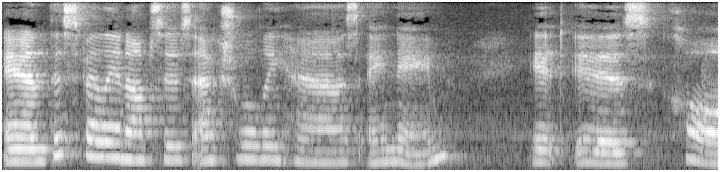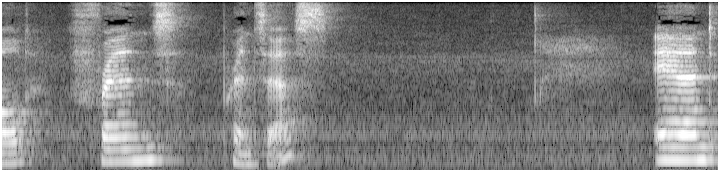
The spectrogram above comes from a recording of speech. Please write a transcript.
and this Phalaenopsis actually has a name. It is called Friend's Princess. And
